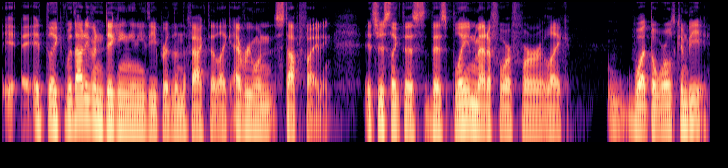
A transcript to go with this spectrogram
it, it like without even digging any deeper than the fact that like everyone stopped fighting. It's just like this this blatant metaphor for like what the world can be.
